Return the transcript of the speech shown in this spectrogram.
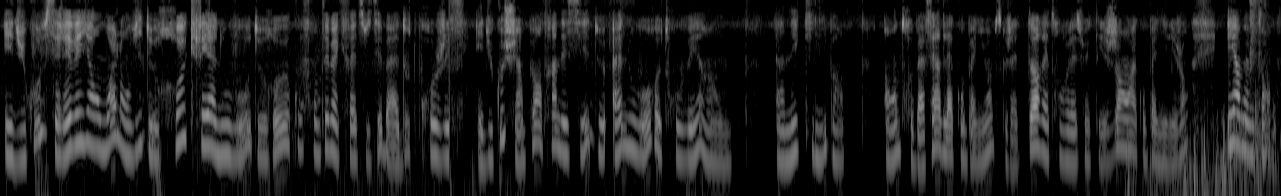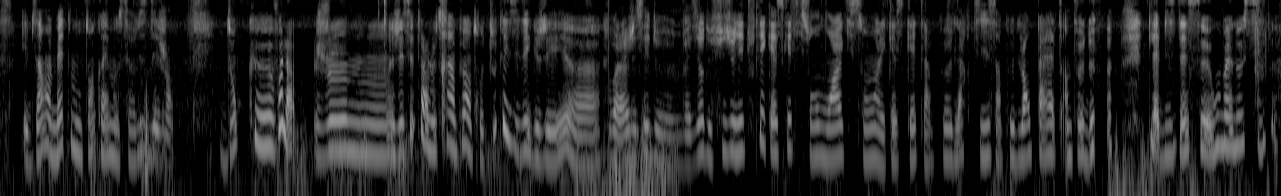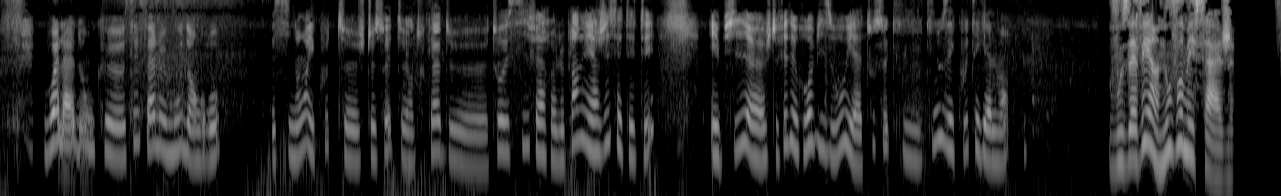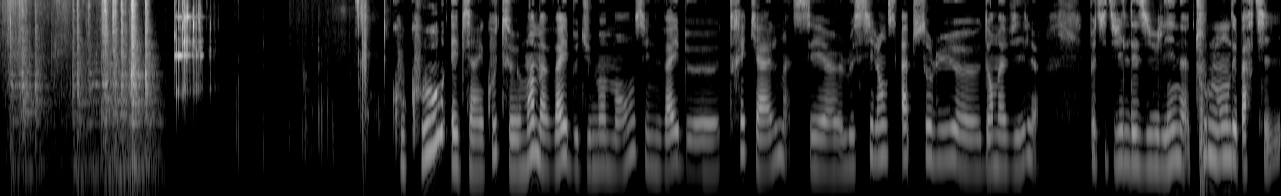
Et du coup, c'est réveillé en moi l'envie de recréer à nouveau, de reconfronter ma créativité bah, à d'autres projets. Et du coup, je suis un peu en train d'essayer de à nouveau retrouver un, un équilibre entre bah, faire de l'accompagnement, parce que j'adore être en relation avec les gens, accompagner les gens, et en même temps, eh bien, mettre mon temps quand même au service des gens. Donc euh, voilà, je j'essaie de faire le trait un peu entre toutes les idées que j'ai. Euh, voilà, j'essaie de, on va dire, de fusionner toutes les casquettes qui sont en moi, qui sont les casquettes un peu de l'artiste, un peu de l'empathe, un peu de, de, la business woman aussi. Voilà, donc euh, c'est ça le mood en gros. Sinon, écoute, je te souhaite en tout cas de toi aussi faire le plein d'énergie cet été et puis, euh, je te fais de gros bisous et à tous ceux qui, qui nous écoutent également. Vous avez un nouveau message. Coucou, eh bien écoute, euh, moi ma vibe du moment, c'est une vibe euh, très calme, c'est le silence absolu dans ma ville, petite ville des Yvelines, tout le monde est parti,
